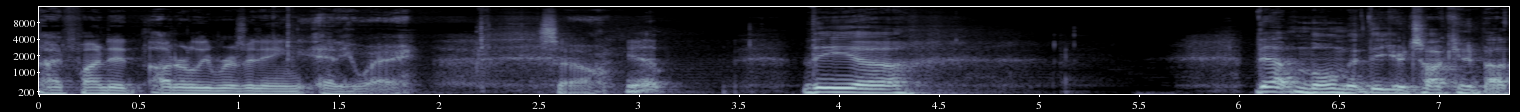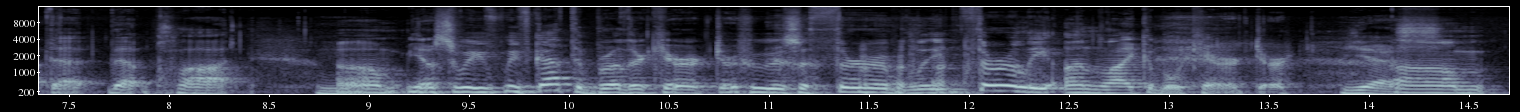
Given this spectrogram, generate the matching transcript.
I find it utterly riveting anyway. So yep, the. Uh that moment that you're talking about that that plot. Mm. Um, you know, so we've we've got the brother character who is a thoroughly thoroughly unlikable character. Yes. Um,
